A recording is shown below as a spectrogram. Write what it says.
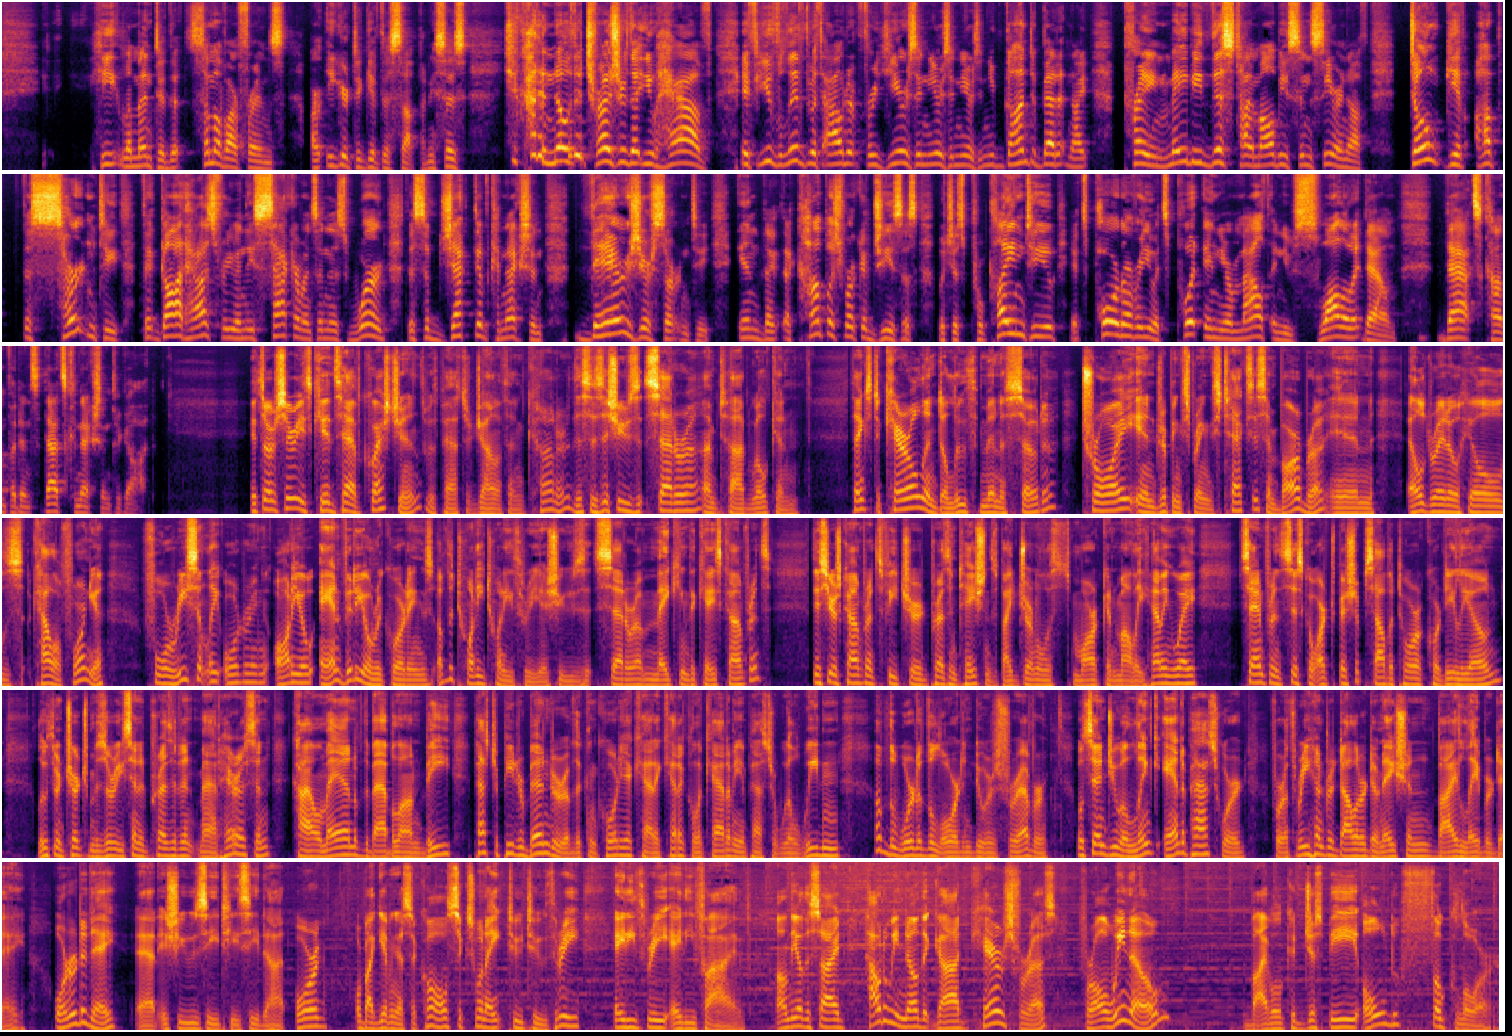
he lamented that some of our friends are eager to give this up. And he says, You got to know the treasure that you have. If you've lived without it for years and years and years, and you've gone to bed at night praying, maybe this time I'll be sincere enough. Don't give up the certainty that God has for you in these sacraments and this word, the subjective connection, there's your certainty in the accomplished work of Jesus, which is proclaimed to you, it's poured over you, it's put in your mouth, and you swallow it down. That's confidence, that's connection to God. It's our series Kids Have Questions with Pastor Jonathan Conner. This is Issues Etc. I'm Todd Wilken. Thanks to Carol in Duluth, Minnesota, Troy in Dripping Springs, Texas, and Barbara in El Dorado Hills, California, for recently ordering audio and video recordings of the 2023 issues, etc., Making the Case conference. This year's conference featured presentations by journalists Mark and Molly Hemingway, San Francisco Archbishop Salvatore Cordileone, Lutheran Church Missouri Synod President Matt Harrison, Kyle Mann of the Babylon Bee, Pastor Peter Bender of the Concordia Catechetical Academy, and Pastor Will Weedon of The Word of the Lord Endures Forever. We'll send you a link and a password for a $300 donation by Labor Day. Order today at issuesetc.org or by giving us a call 618 223 8385. On the other side, how do we know that God cares for us? For all we know, the Bible could just be old folklore.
